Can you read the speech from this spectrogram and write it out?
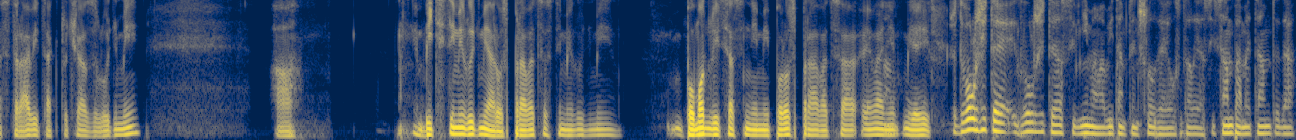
stráviť takto čas s ľuďmi a byť s tými ľuďmi a rozprávať sa s tými ľuďmi, pomodliť sa s nimi, porozprávať sa. Evanie, je, Že dôležité, dôležité asi vnímam, aby tam ten človek aj ostal. Ja si sám pamätám, teda,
